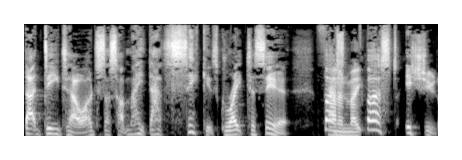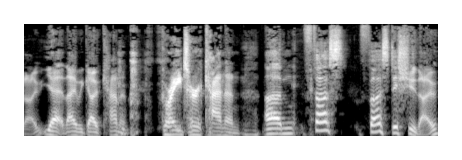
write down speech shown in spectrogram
that detail, I just I was like, mate, that's sick. It's great to see it. First, Canon, mate. First issue, though. Yeah, there we go. Canon. Greater canon. Um, first, first issue, though.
